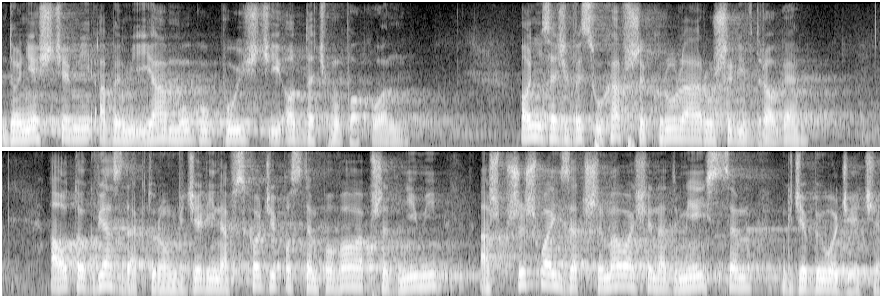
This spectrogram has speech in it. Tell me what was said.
donieście mi, abym i ja mógł pójść i oddać mu pokłon. Oni zaś wysłuchawszy króla, ruszyli w drogę. A oto gwiazda, którą widzieli na wschodzie, postępowała przed nimi, aż przyszła i zatrzymała się nad miejscem, gdzie było dziecię.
